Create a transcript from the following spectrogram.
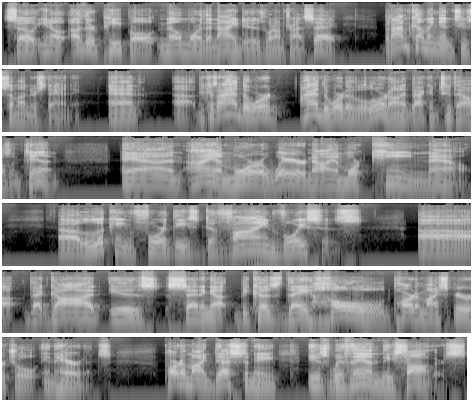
so you know, other people know more than I do is what I'm trying to say. But I'm coming into some understanding, and uh, because I had the word, I had the word of the Lord on it back in 2010, and I am more aware now. I am more keen now uh, looking for these divine voices uh, that God is setting up because they hold part of my spiritual inheritance. Part of my destiny is within these fathers.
